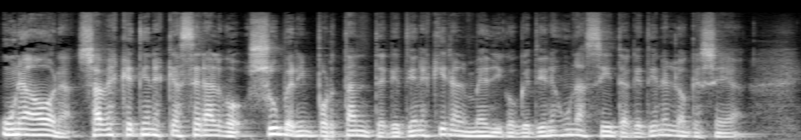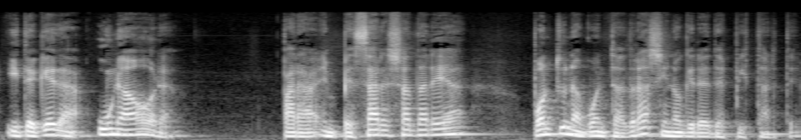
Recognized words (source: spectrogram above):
una hora sabes que tienes que hacer algo súper importante, que tienes que ir al médico, que tienes una cita, que tienes lo que sea, y te queda una hora para empezar esa tarea, ponte una cuenta atrás si no quieres despistarte.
